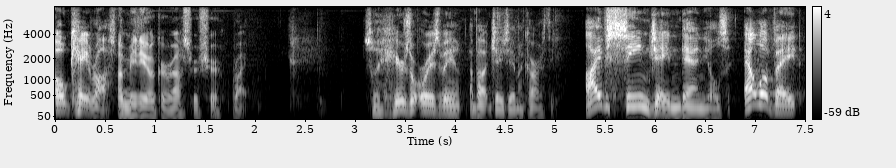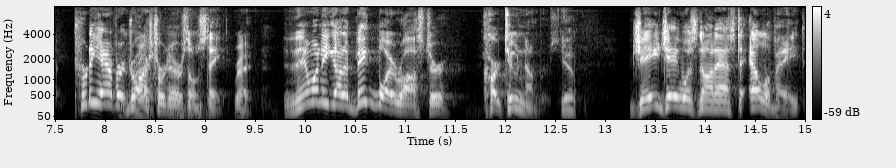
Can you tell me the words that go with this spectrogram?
okay roster. A mediocre roster, sure. Right. So here's what worries me about JJ McCarthy. I've seen Jayden Daniels elevate pretty average Right. roster at Arizona State. Right. Then when he got a big boy roster, cartoon numbers. Yep. JJ was not asked to elevate,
